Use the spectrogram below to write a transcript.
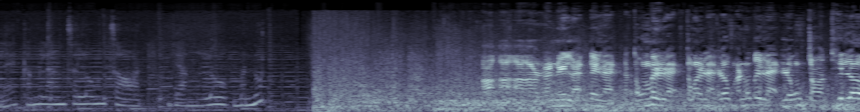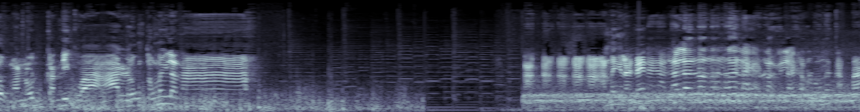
และกำลังจะลงจอดยังโลกมนุษย์อ่าอ่าอ่านี่แหละนี่แหละตรงนี้แหละตรงนี้แหละโลกมนุษย์นี่แหละลงจอดที่โลกมนุษย์กันดีกว่าอ่าลงตรงนี้แล้วนะอ่าอ่าอ่าอ่านี่แหละนี่แหละแล้วแล้วแล้วแล้วแล้วแล้วแล้วแล้วกลับมา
